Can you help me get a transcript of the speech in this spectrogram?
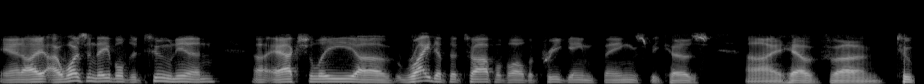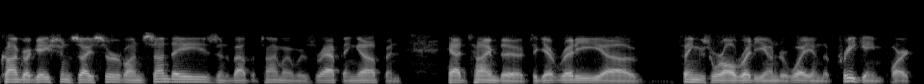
And I, I wasn't able to tune in uh, actually uh, right at the top of all the pregame things because I have uh, two congregations I serve on Sundays, and about the time I was wrapping up and had time to, to get ready, uh, things were already underway in the pregame part.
